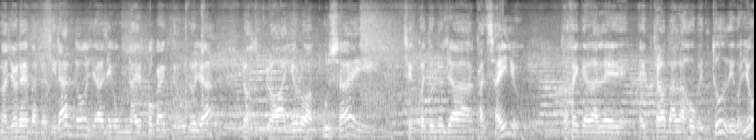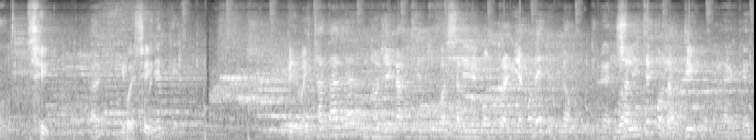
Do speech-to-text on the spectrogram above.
mayores van retirando, ya llega una época en que uno ya los, los años los acusa y se encuentra uno ya cansadillo. Entonces hay que darle entrada a la juventud, digo yo. Sí. Pues sí. conveniente. Pero esta talla no llegaste tú a salir en contraguía con ellos. No, Tú saliste con la antigua. El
